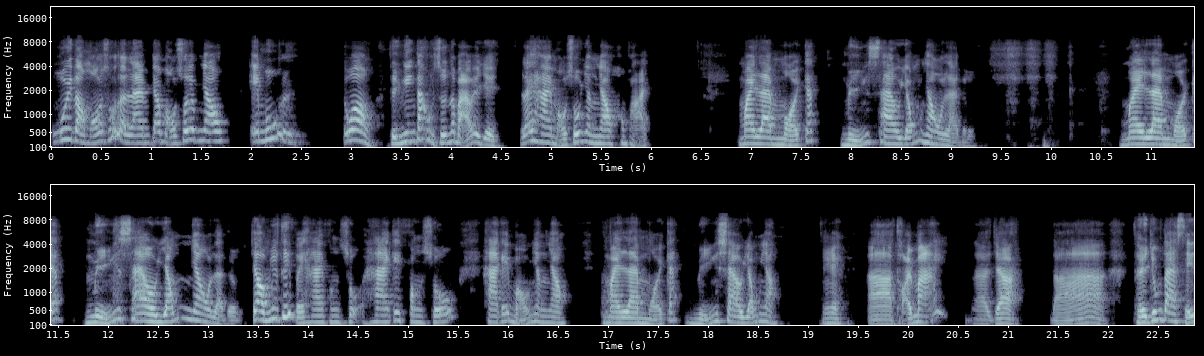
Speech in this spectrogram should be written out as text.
Quy đồng mẫu số là làm cho mẫu số giống nhau. Em muốn, đúng không? Thì nguyên tắc hồi xưa nó bảo là gì? Lấy hai mẫu số nhân nhau, không phải. Mày làm mọi cách miễn sao giống nhau là được. Mày làm mọi cách miễn sao giống nhau là được. Chứ không nhất thiết phải hai phân số hai cái phân số hai cái mẫu nhân nhau. Mày làm mọi cách miễn sao giống nhau. Nghe à, thoải mái. À, chưa? Đó. Thì chúng ta sẽ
